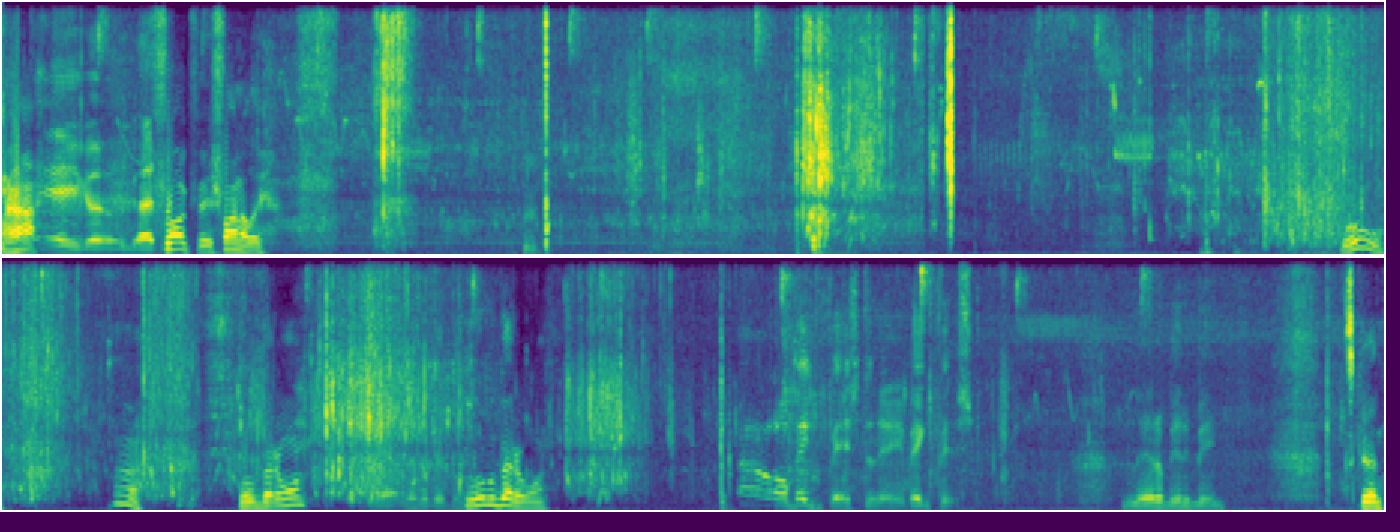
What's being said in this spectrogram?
Ah, There you go. Got frogfish, finally. Whoa. A little better one. Yeah, a little bit. A little bit better one. Oh, big fish today. Big fish. Little bitty big. It's good.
